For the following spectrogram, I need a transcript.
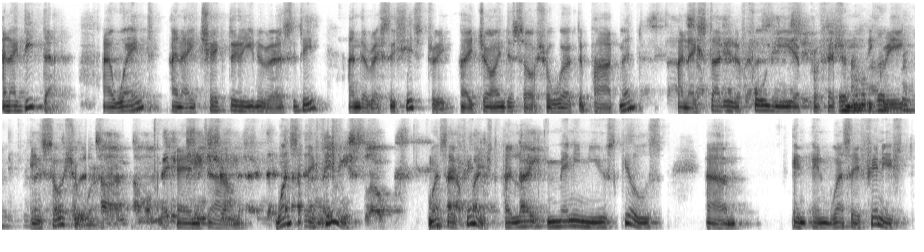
And I did that. I went and I checked the university and the rest is history. I joined the social work department and I studied a full year professional degree in social work. And um, once I finished, once I finished, I learned many new skills. Um, and, and once I finished,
